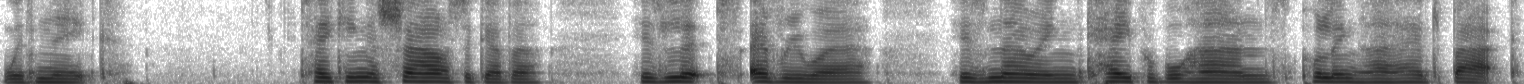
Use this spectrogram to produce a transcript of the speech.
with Nick. Taking a shower together, his lips everywhere, his knowing, capable hands pulling her head back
